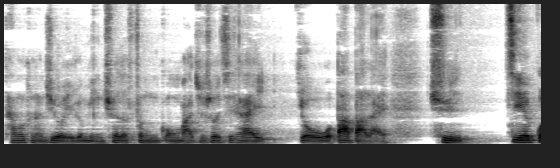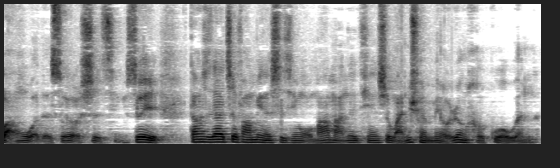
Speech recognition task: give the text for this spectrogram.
他们可能就有一个明确的分工吧，就是说接下来由我爸爸来去接管我的所有事情。所以当时在这方面的事情，我妈妈那天是完全没有任何过问的。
